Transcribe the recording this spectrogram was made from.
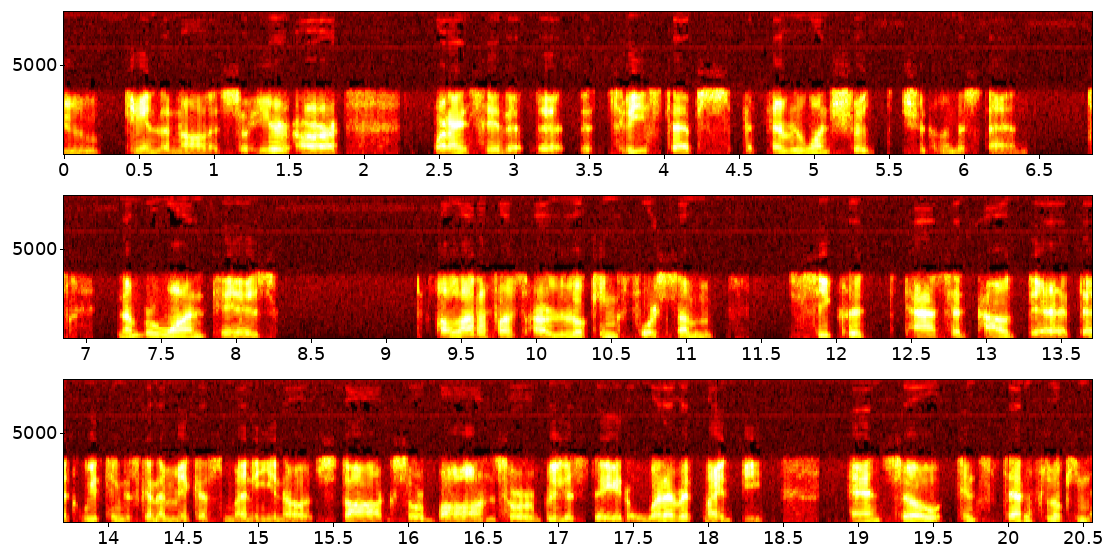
to gain the knowledge. So here are what I say that the, the three steps that everyone should should understand. Number one is a lot of us are looking for some secret asset out there that we think is going to make us money, you know, stocks or bonds or real estate or whatever it might be. And so instead of looking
